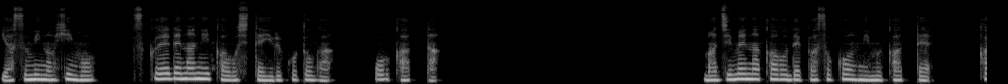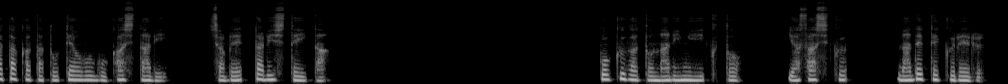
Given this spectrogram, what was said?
休みの日も、机で何かをしていることが多かった。真面目な顔でパソコンに向かって、カタカタと手を動かしたり、喋ったりしていた。僕が隣に行くと、優しく、撫でてくれる。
